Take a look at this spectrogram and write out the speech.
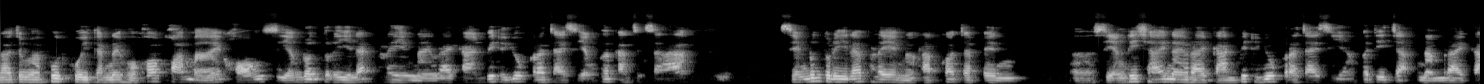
เราจะมาพูดคุยกันในหัวข้อความหมายของเสียงดนตรีและเพลงในรายการวิทยุกระจายเสียงเพื่อการศึกษา เสียงดนตรีและเพลงนะครับ ก็จะเป็นเสียงที่ใช้ในรายการวิทยุกระจายเสียงเพื่อที่จะนำรายก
